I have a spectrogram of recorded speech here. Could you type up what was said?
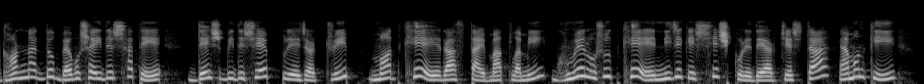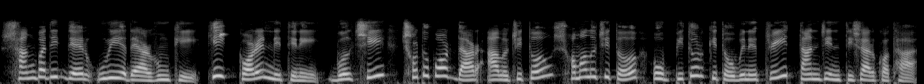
ঘর্ণাঢ্য ব্যবসায়ীদের সাথে দেশ বিদেশে প্লেজার ট্রিপ মদ খেয়ে রাস্তায় মাতলামি, ঘুমের ওষুধ খেয়ে নিজেকে শেষ করে দেওয়ার চেষ্টা, এমনকি সাংবাদিকদের উড়িয়ে দেওয়ার হুমকি। কি করেননি তিনি? বলছি, ছোট পর্দার আলোচিত, সমালোচিত ও বিতর্কিত অভিনেত্রী তানজিন তিশার কথা।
